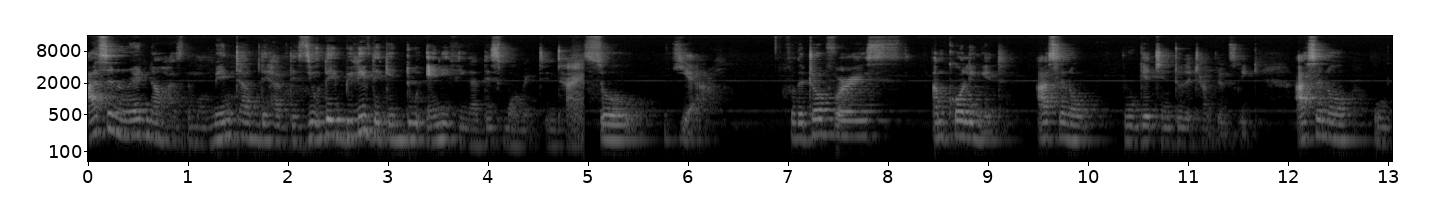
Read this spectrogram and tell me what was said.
Arsenal right now has the momentum, they have the zeal, they believe they can do anything at this moment in time. So, yeah, for the top four, I'm calling it. Arsenal will get into the Champions League. Arsenal will,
